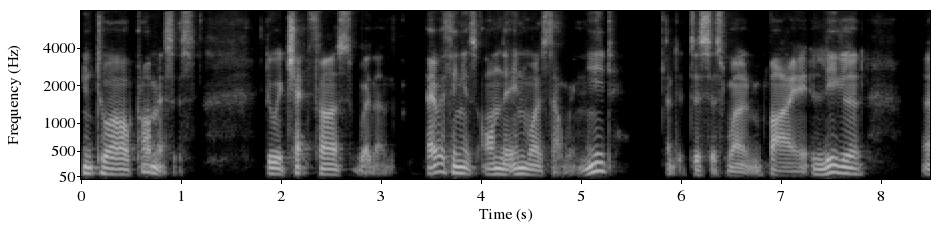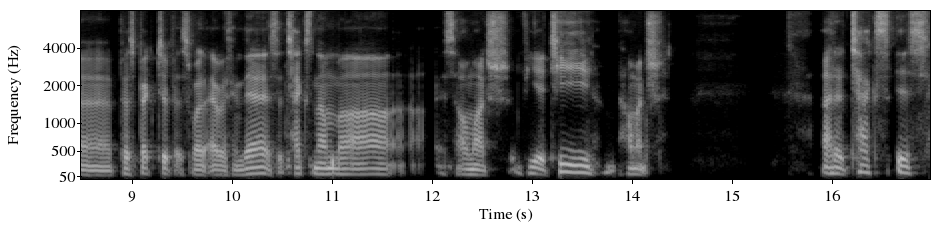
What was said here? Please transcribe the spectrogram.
into our promises? Do we check first whether everything is on the invoice that we need. And this is well by legal uh, perspective as well. Everything there is a tax number, is how much VAT, how much added tax is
